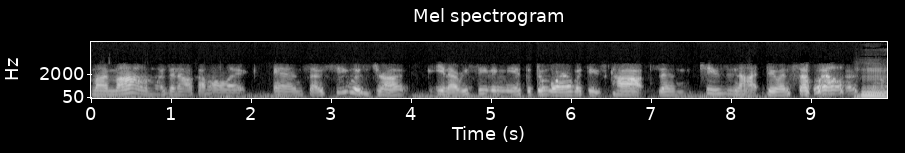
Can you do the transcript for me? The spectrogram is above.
my mom was an alcoholic and so she was drunk, you know, receiving me at the door with these cops and she's not doing so well. Hmm.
